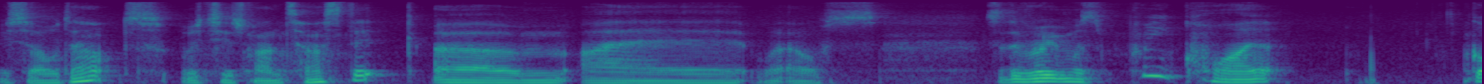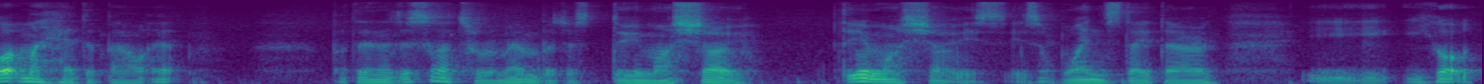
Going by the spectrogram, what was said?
We sold out, which is fantastic. Um, I, what else? So the room was pretty quiet, got my head about it, but then I just had to remember just do my show doing my show is, a Wednesday, Darran. You, you got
